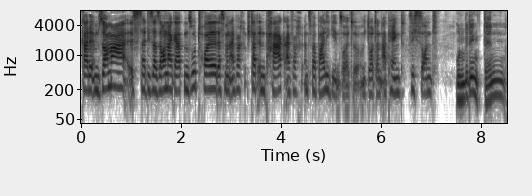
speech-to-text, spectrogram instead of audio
gerade im Sommer ist halt dieser Saunagarten so toll, dass man einfach statt in den Park einfach ins Wabali gehen sollte und dort dann abhängt, sich sonnt. Unbedingt, denn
